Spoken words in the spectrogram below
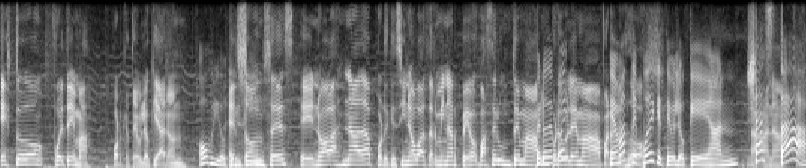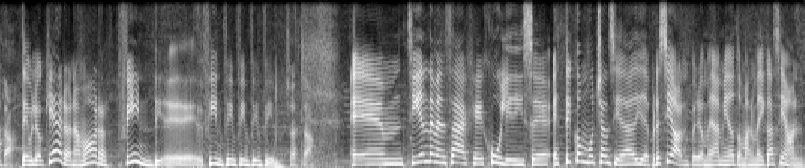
esto fue tema, porque te bloquearon. Obvio que sí. Entonces, eh, no hagas nada porque si no va a terminar peor, va a ser un tema, Pero un después- problema para y además los dos. después de que te bloquean, ya, no, está. ya está. Te bloquearon, amor. Fin, eh, fin, fin, fin, fin, fin. Ya está. Eh, siguiente mensaje, Juli dice, estoy con mucha ansiedad y depresión, pero me da miedo tomar medicación.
